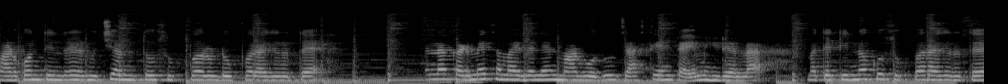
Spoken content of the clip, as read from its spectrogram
ಮಾಡ್ಕೊಂಡು ತಿಂದರೆ ರುಚಿ ಅಂತೂ ಸೂಪರ್ ಡೂಪರ್ ಆಗಿರುತ್ತೆ. ಅದನ್ನು ಕಡಿಮೆ ಸಮಯದಲ್ಲೇ ಮಾಡ್ಬೋದು? ಜಾಸ್ತಿ ಏನು ಟೈಮ್ ಹಿಡಿಯಲ್ಲ. ಮತ್ತು ತಿನ್ನೋಕ್ಕೂ ಸೂಪರ್ ಆಗಿರುತ್ತೆ.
